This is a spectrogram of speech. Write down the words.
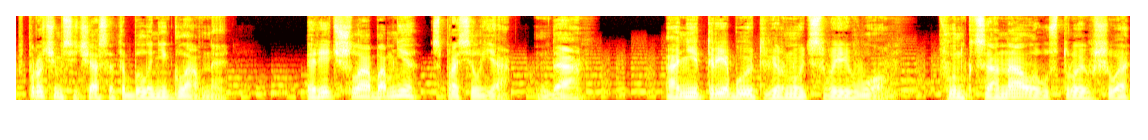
Впрочем, сейчас это было не главное. «Речь шла обо мне?» — спросил я. «Да. Они требуют вернуть своего, функционала, устроившего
